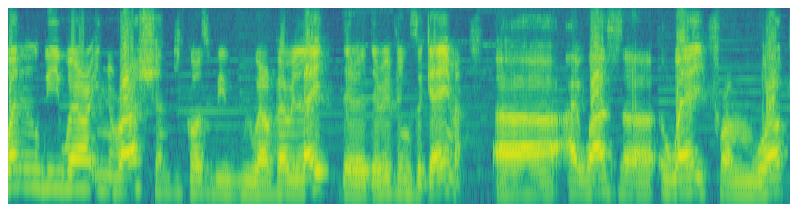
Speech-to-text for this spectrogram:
when we were in rush and because we, we were very late delivering the game uh, I was away from work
